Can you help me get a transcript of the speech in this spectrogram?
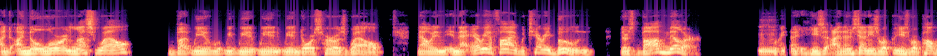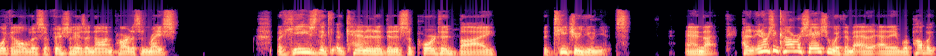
I, I, know Lauren less well, but we, we, we, we, we endorse her as well. Now, in, in that Area 5 with Terry Boone, there's Bob Miller. Mm-hmm. He's, I understand he's a, he's Republican, although this officially is a nonpartisan race. But he's the candidate that is supported by the teacher unions. And I had an interesting conversation with him at, at a Republic,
